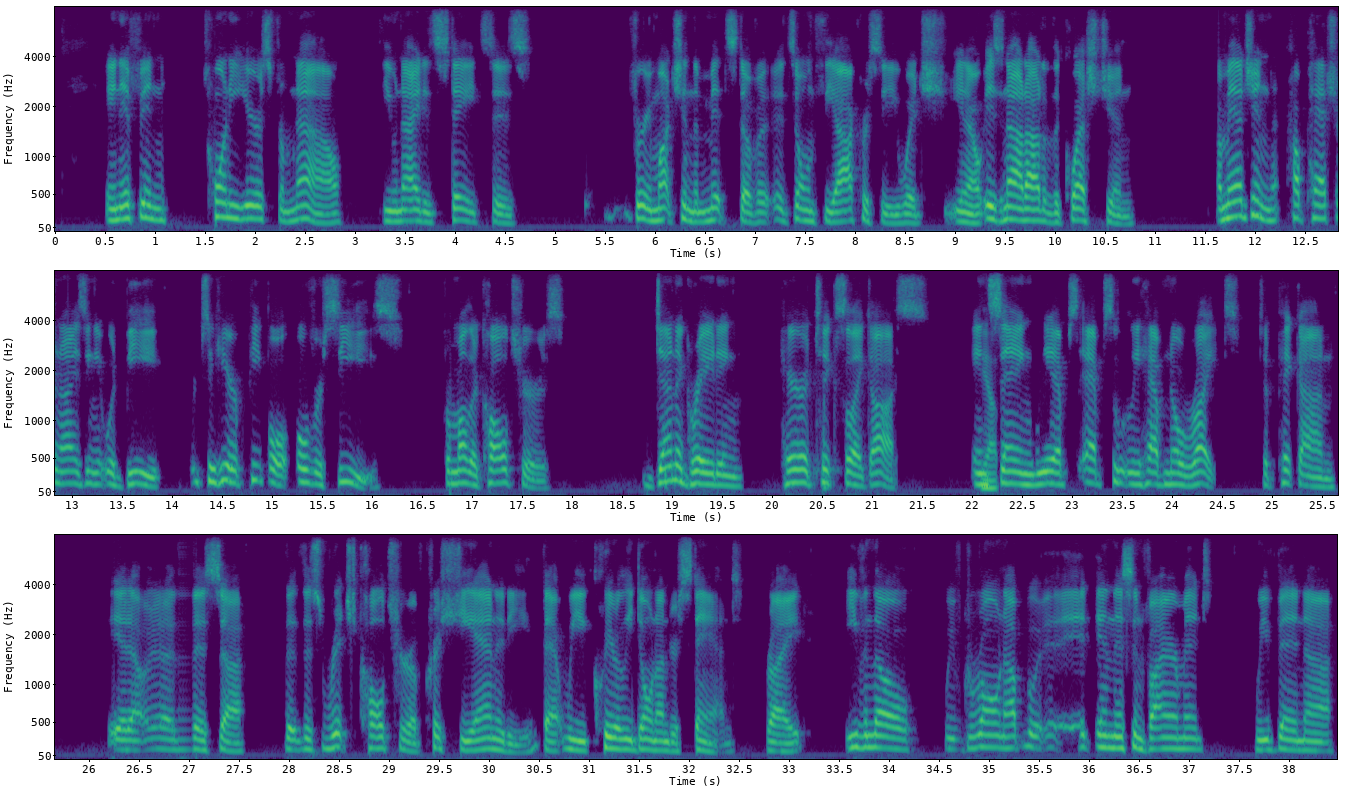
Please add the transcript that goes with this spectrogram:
And if in 20 years from now the United States is very much in the midst of a, its own theocracy, which you know is not out of the question. Imagine how patronizing it would be to hear people overseas from other cultures denigrating heretics like us and yep. saying we have, absolutely have no right to pick on you know uh, this uh, this rich culture of Christianity that we clearly don't understand, right? Even though we've grown up in this environment, we've been uh,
